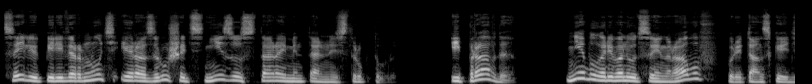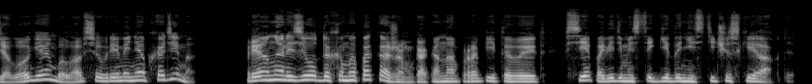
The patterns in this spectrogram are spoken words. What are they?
целью перевернуть и разрушить снизу старые ментальные структуры. И правда, не было революции нравов, пуританская идеология была все время необходима. При анализе отдыха мы покажем, как она пропитывает все, по видимости, гедонистические акты.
